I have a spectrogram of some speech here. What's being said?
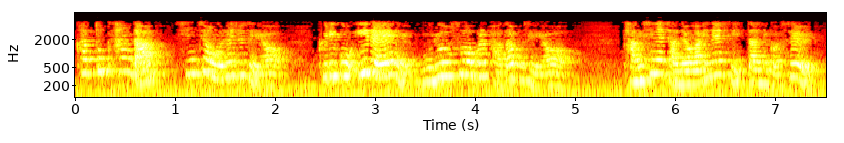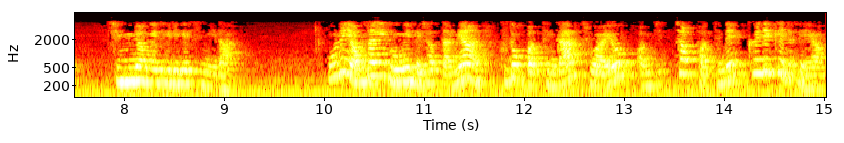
카톡 상담 신청을 해주세요. 그리고 1회 무료 수업을 받아보세요. 당신의 자녀가 해낼 수 있다는 것을 증명해 드리겠습니다. 오늘 영상이 도움이 되셨다면 구독 버튼과 좋아요, 엄지척 버튼을 클릭해주세요.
